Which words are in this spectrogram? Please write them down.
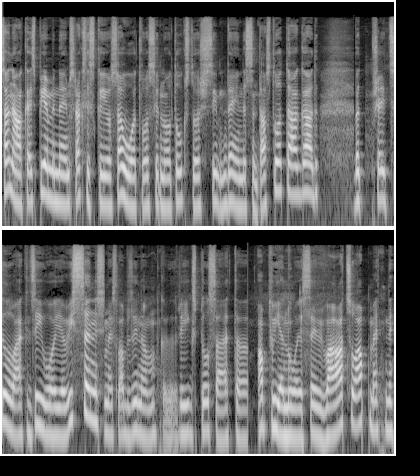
Senākais pieminējums rakstiskajos avotos ir no 1198. gada, bet šeit cilvēki dzīvoja jau izsenis. Mēs labi zinām, ka Rīgas pilsēta apvienoja sevi vācu apmetni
